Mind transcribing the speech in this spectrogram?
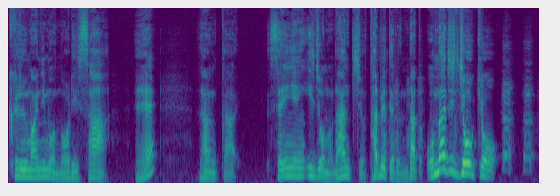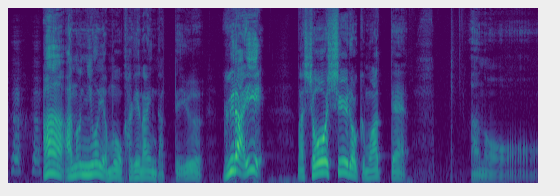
車にも乗りさえなんか1,000円以上のランチを食べてるんだと同じ状況あああの匂いはもう嗅げないんだっていうぐらい、まあ、消臭力もあってあの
